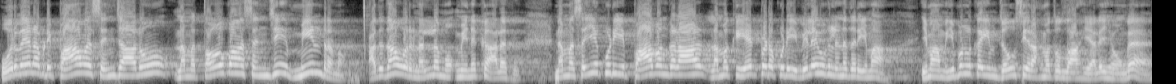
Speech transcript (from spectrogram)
ஒருவேளை அப்படி பாவம் செஞ்சாலும் நம்ம தௌபா செஞ்சு மீண்டணும் அதுதான் ஒரு நல்ல மீனுக்கு அழகு. நம்ம செய்யக்கூடிய பாவங்களால் நமக்கு ஏற்படக்கூடிய விளைவுகள் என்ன தெரியுமா? இமாம் இபுல் கையும் ஜவுசி ரஹமத்துல்லாஹி அலைஹவங்க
